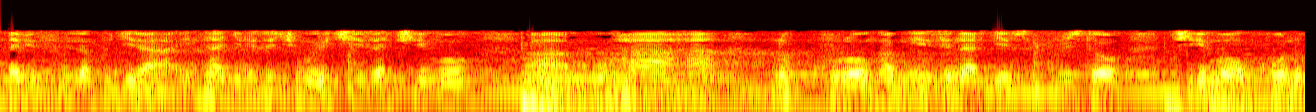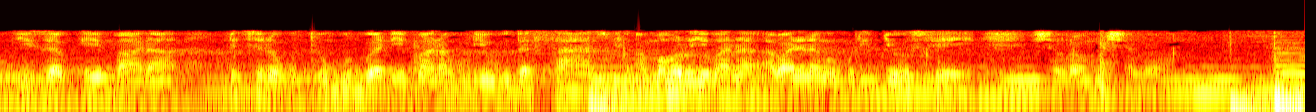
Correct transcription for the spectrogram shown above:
ndabifuza kugira intangiriro z'icyumweru cyiza kirimo ah, guhaha no kuronka mu izina rya Yesu Kristo. Kirimo kubona ubwiza bw'Imana ndetse no gutungurwa n'Imana mu buryo budasanzwe. Amahoro y'Imana abane namwe muri byose. Shalom shalom.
